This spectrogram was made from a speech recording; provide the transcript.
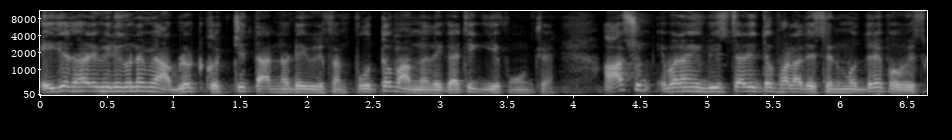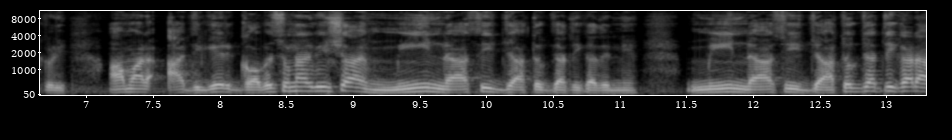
এই যে ধরনের ভিডিওগুলো আমি আপলোড করছি, তার নোটিফিকেশন প্রথম আপনাদের কাছে গিয়ে পৌঁছায়। আসুন, এবার আমি বিস্তারিত ফলাদেশের মধ্যে প্রবেশ করি। আমার আজকের গবেষণার বিষয়, মীন রাশির জাতক জাতিকাদের নিয়ে। মীন রাশির জাতক জাতিকারা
